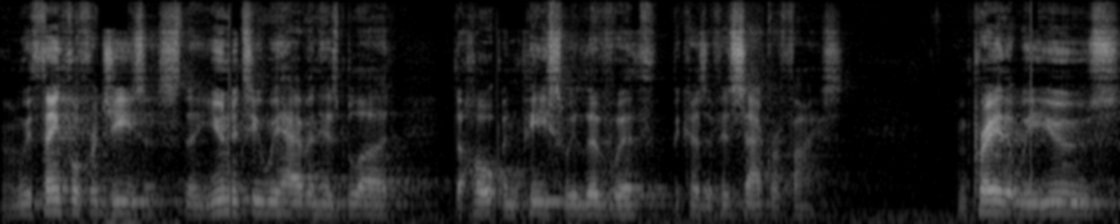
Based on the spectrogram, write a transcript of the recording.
And we're thankful for Jesus, the unity we have in his blood, the hope and peace we live with because of his sacrifice. And pray that we use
